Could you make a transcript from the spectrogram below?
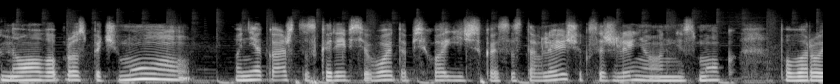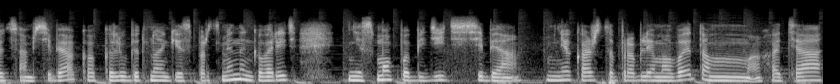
Но вопрос, почему, мне кажется, скорее всего, это психологическая составляющая. К сожалению, он не смог побороть сам себя, как любят многие спортсмены говорить, не смог победить себя. Мне кажется, проблема в этом, хотя,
